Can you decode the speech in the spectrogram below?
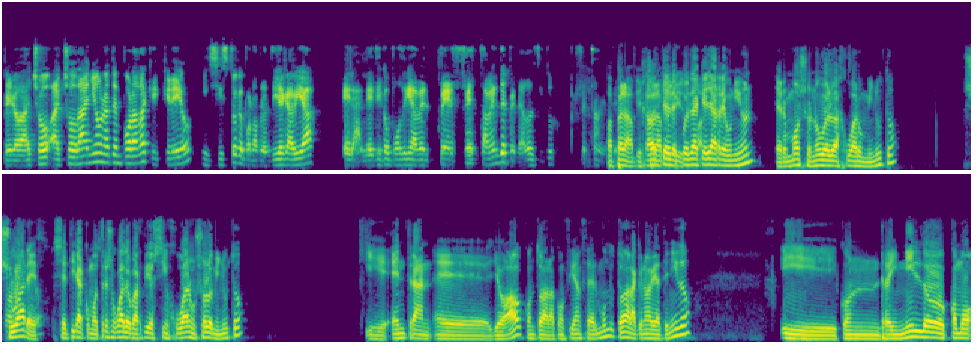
pero ha hecho, ha hecho daño una temporada que creo, insisto, que por la plantilla que había, el Atlético podría haber perfectamente peleado el título. Perfectamente. Espera, Fijaos que después de aquella reunión, Hermoso no vuelve a jugar un minuto. Suárez se tira como tres o cuatro partidos sin jugar un solo minuto. Y entran eh, Joao con toda la confianza del mundo, toda la que no había tenido. Y con Reinildo como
